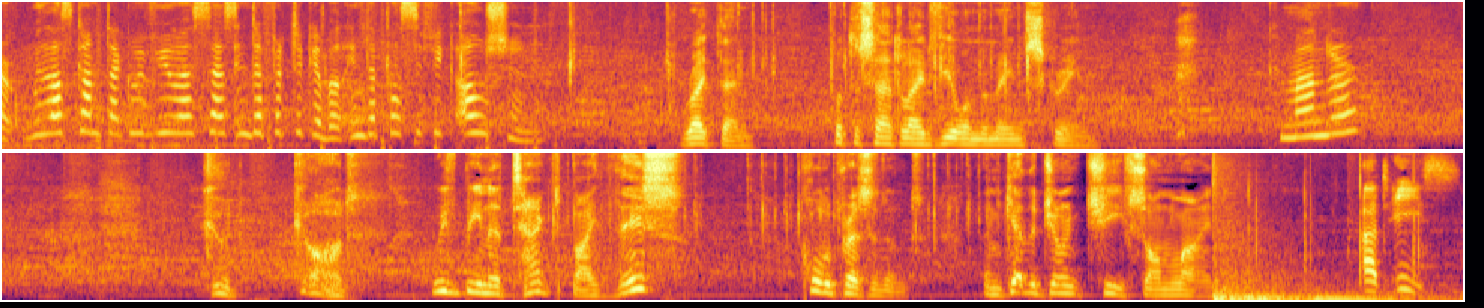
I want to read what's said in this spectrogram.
Sir, we lost contact with USS Indefatigable in the Pacific Ocean. Right then. Put the satellite view on the main screen. Commander? Good God. We've been attacked by this? Call the President and get the Joint Chiefs online. At ease.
